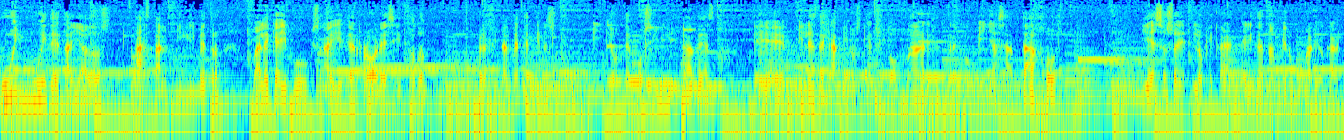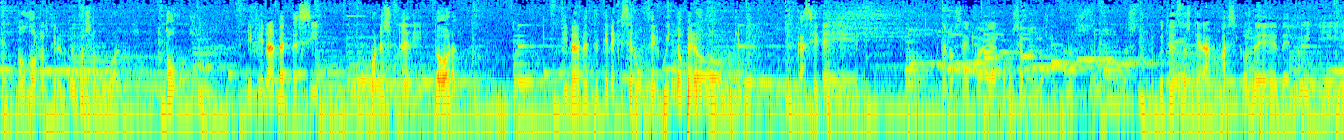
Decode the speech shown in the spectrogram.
muy, muy detallados hasta el milímetro. Vale que hay bugs, hay errores y todo, pero finalmente tienes un millón de posibilidades, eh, miles de caminos que tomar, entre comillas, atajos. Y eso es eh, lo que caracteriza también un Mario Kart, que todos los circuitos son buenos, todos. Y finalmente, si pones un editor, finalmente tiene que ser un circuito, pero casi de. No sé, ¿cómo se llaman? Los, los, los circuitos estos que eran básicos de, de Luigi,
